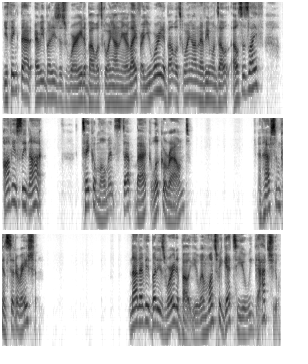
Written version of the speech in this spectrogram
You think that everybody's just worried about what's going on in your life? Are you worried about what's going on in everyone else's life? Obviously not. Take a moment, step back, look around, and have some consideration. Not everybody's worried about you. And once we get to you, we got you.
